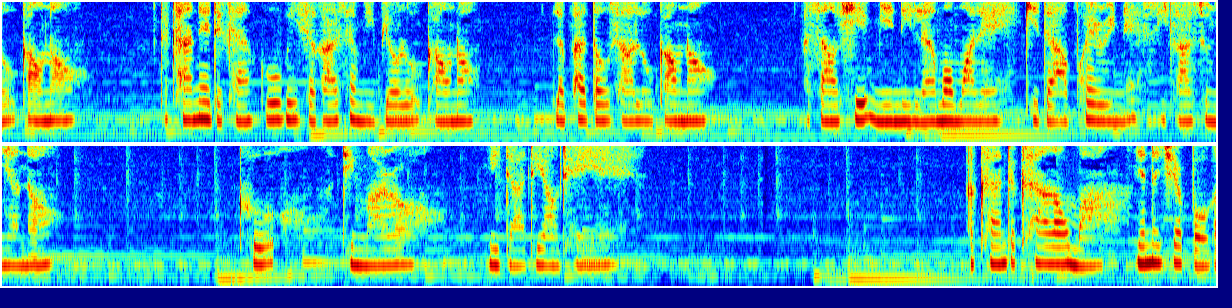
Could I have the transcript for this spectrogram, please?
လို့ကောင်းတော့တခန်းနဲ့တခန်းကူးပြီးစကားဆက်မိပြောလို့ကောင်းတော့လက်ဖက်တုပ်စားလို့ကောင်းတော့အဆောင်ရှိမြင်းနီလမ်းပေါ်မှာလဲဂီတာအဖွဲ့ရင်းနဲ့စီကားဆူညံတော့ခုဒီမှာတော့မိတာတယောက်တည်းရဲ့ အခန်းတစ်ခန်းလုံးမှာမျက်နှာချက်ပေါ်က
